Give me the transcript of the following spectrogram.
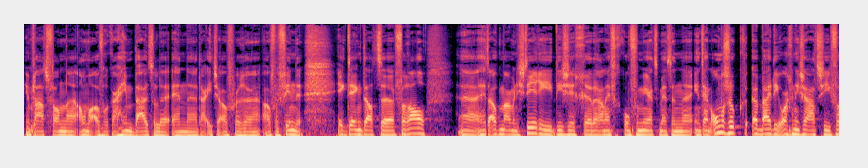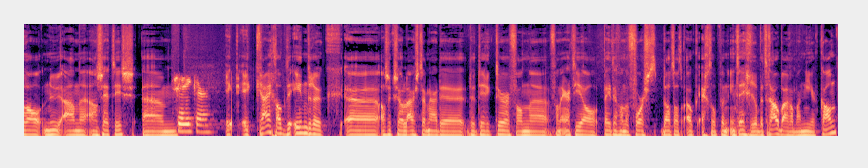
In plaats van allemaal over elkaar heen buitelen en daar iets over, over vinden. Ik denk dat vooral het Openbaar Ministerie die zich daaraan heeft geconformeerd met een uh, intern onderzoek bij die organisatie vooral nu aan, aan zet is. Um, Zeker. Ik, ik krijg ook de indruk, als ik zo luister naar de, de directeur van, van RTL, Peter van der Vorst, dat dat ook echt op een integere, betrouwbare manier kan.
